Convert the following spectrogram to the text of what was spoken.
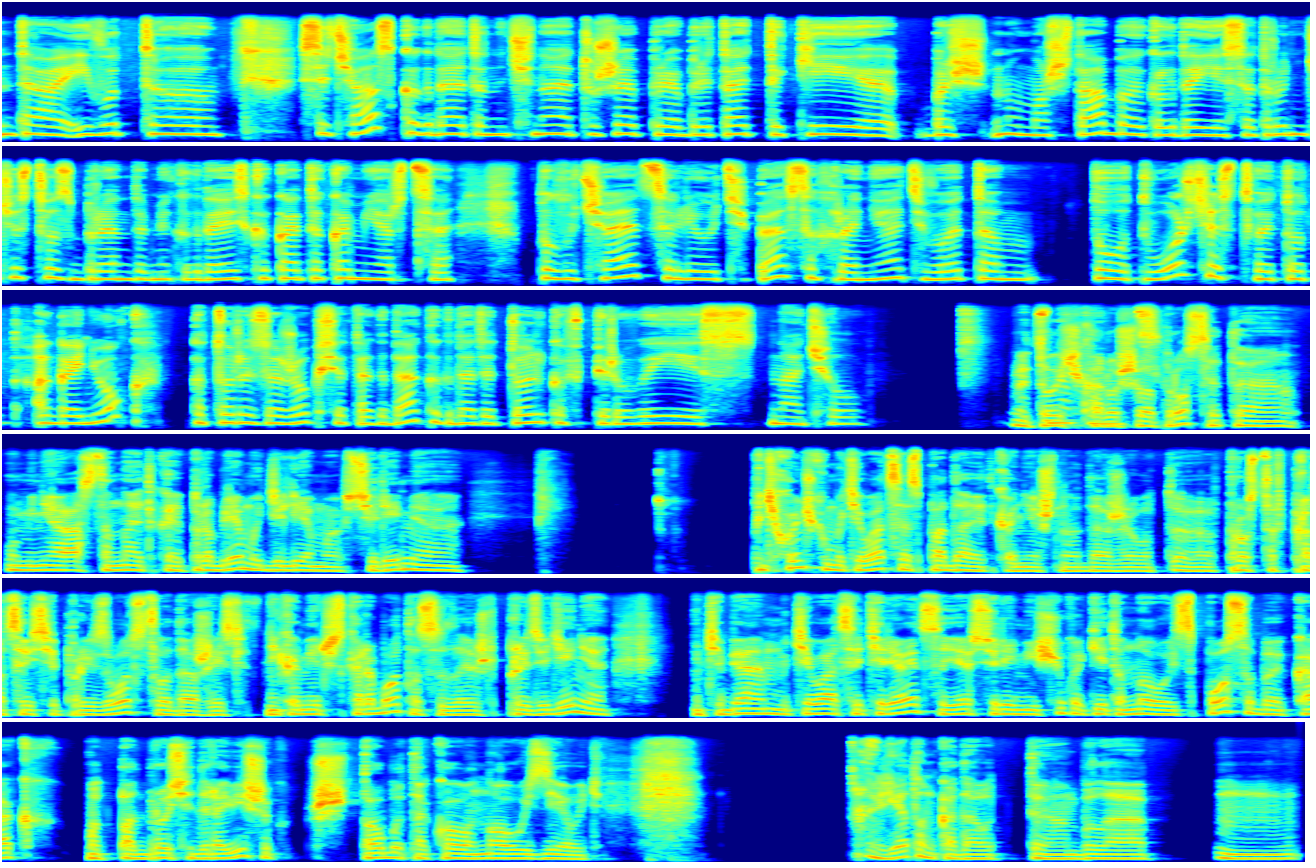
Да, и вот э, сейчас, когда это начинает уже приобретать такие больш... ну, масштабы, когда есть сотрудничество с брендами, когда есть какая-то коммерция, получается ли у тебя сохранять в этом то творчество и тот огонек, который зажегся тогда, когда ты только впервые начал? Это очень хороший вопрос. Это у меня основная такая проблема, дилемма. Все время Потихонечку мотивация спадает, конечно, даже вот э, просто в процессе производства, даже если это не коммерческая работа, создаешь произведение, у тебя мотивация теряется, я все время ищу какие-то новые способы, как вот подбросить дровишек, чтобы такого нового сделать. Летом, когда вот э, была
